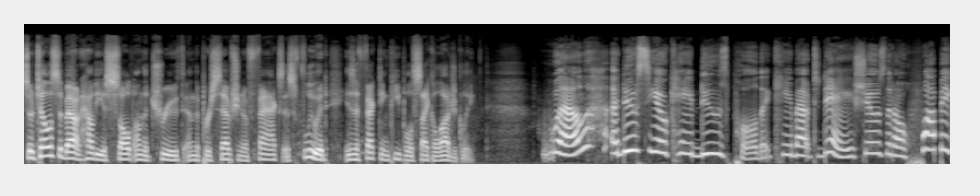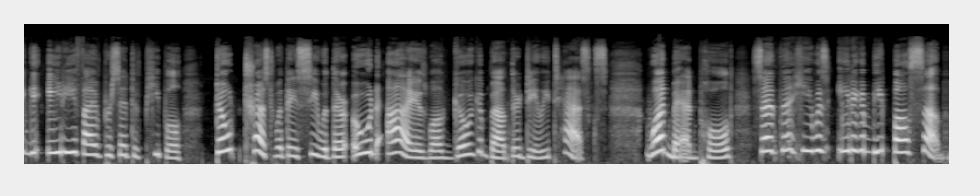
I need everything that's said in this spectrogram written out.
So tell us about how the assault on the truth and the perception of facts as fluid is affecting people psychologically. Well, a new COK news poll that came out today shows that a whopping 85% of people don't trust what they see with their own eyes while going about their daily tasks. One man polled said that he was eating a meatball sub,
